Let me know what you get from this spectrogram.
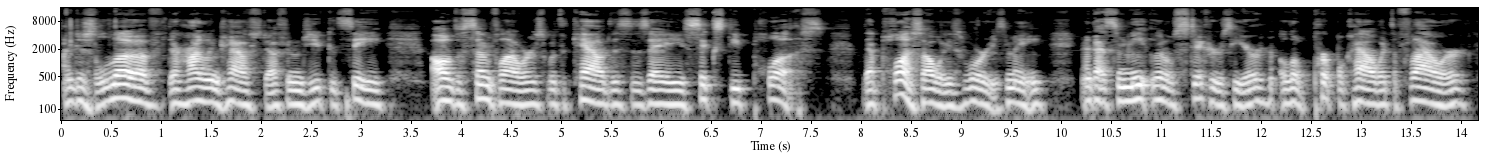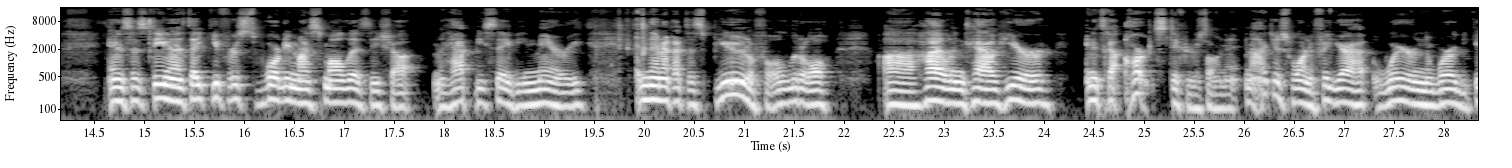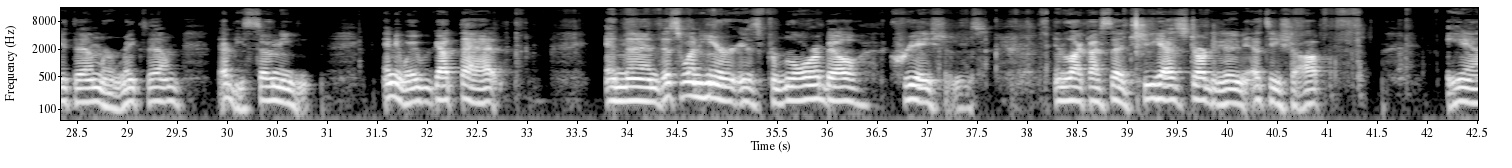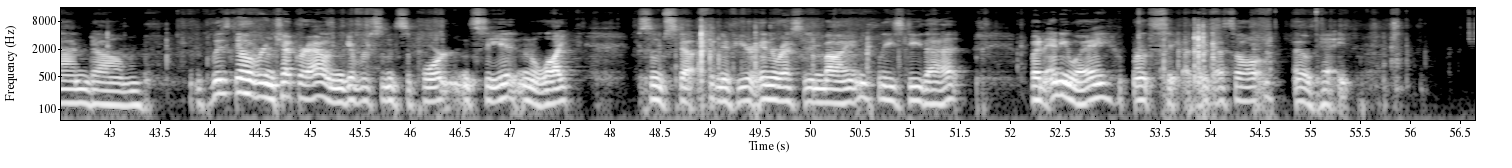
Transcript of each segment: I just love their Highland Cow stuff. And as you can see, all the sunflowers with the cow, this is a 60 plus. That plus always worries me. I got some neat little stickers here. A little purple cow with a flower. And it says, Deena, thank you for supporting my small Etsy shop. Happy saving Mary. And then I got this beautiful little uh, Highland cow here. And it's got heart stickers on it. And I just want to figure out where in the world you get them or make them. That'd be so neat. Anyway, we got that. And then this one here is from Laura Bell Creations. And like I said, she has started an Etsy shop. And um, please go over and check her out and give her some support and see it and like some stuff. And if you're interested in buying, please do that. But anyway, let's see. I think that's all. Okay.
